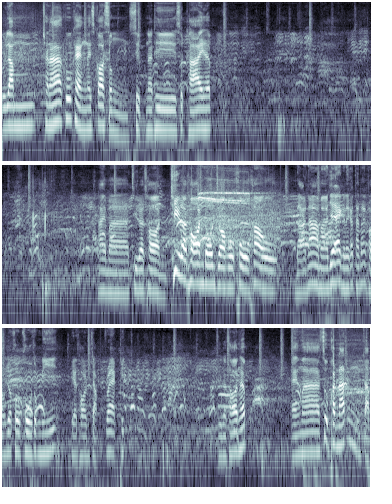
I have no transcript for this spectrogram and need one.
บุรีรัมย์ชนะคู่แข่งในสกอร์ส่ง 10 นาทีสุดท้ายครับให้มาธีรทรธีรทรโดนจอโคโคเข้าดาหน้ามาแย่งกันนะครับทางด้านของโยโคโคตรงนี้เพียทรจับแรกพลิกธีรทรครับแองมาสุพนัทจับ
